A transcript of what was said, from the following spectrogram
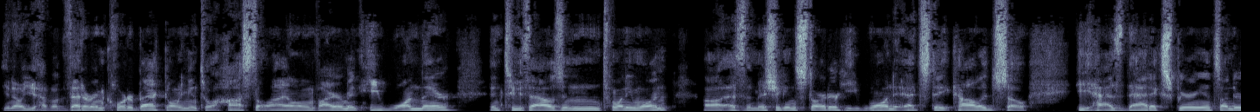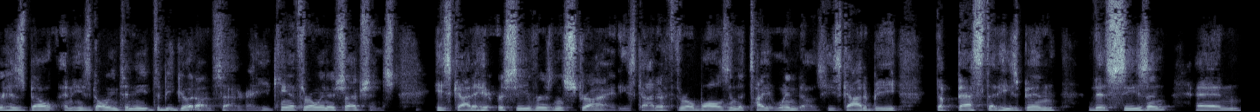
you know, you have a veteran quarterback going into a hostile Iowa environment. He won there in 2021 uh, as the Michigan starter. He won at State College, so he has that experience under his belt, and he's going to need to be good on Saturday. He can't throw interceptions. He's got to hit receivers in stride. He's got to throw balls into tight windows. He's got to be the best that he's been this season. And,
